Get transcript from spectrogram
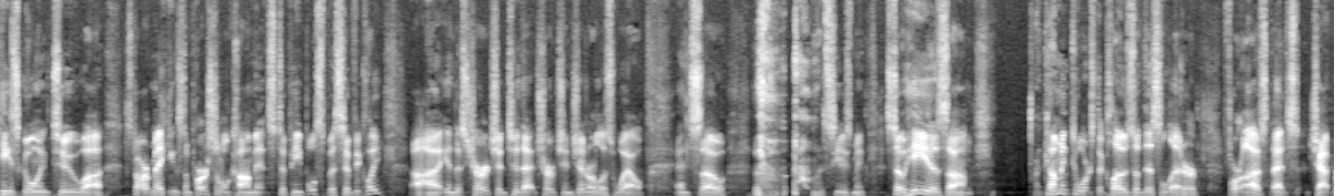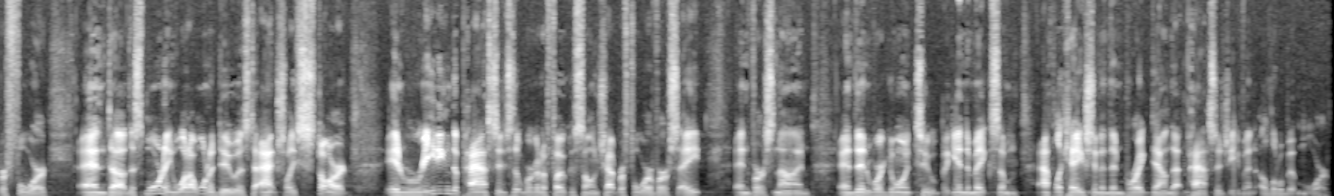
he's going to uh, start making some personal comments to people specifically uh, in this church and to that church in general as well. And so so, excuse me. So he is. Um, coming towards the close of this letter for us that's chapter 4 and uh, this morning what i want to do is to actually start in reading the passage that we're going to focus on chapter 4 verse 8 and verse 9 and then we're going to begin to make some application and then break down that passage even a little bit more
